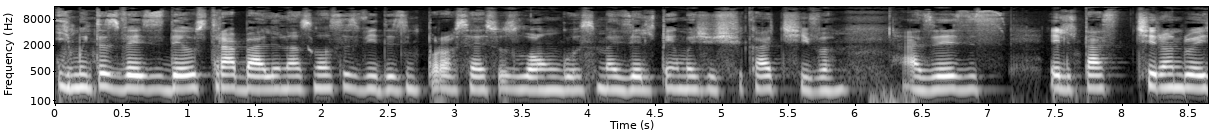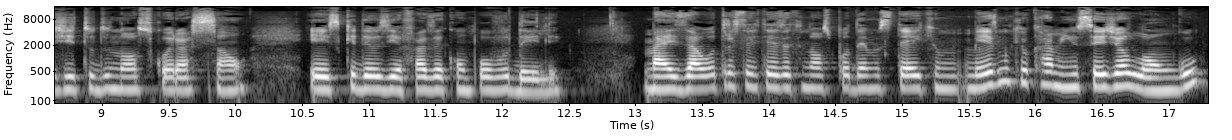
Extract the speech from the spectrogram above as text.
E muitas vezes Deus trabalha nas nossas vidas em processos longos, mas Ele tem uma justificativa. Às vezes ele está tirando o Egito do nosso coração. E é isso que Deus ia fazer com o povo dele. Mas a outra certeza que nós podemos ter é que, mesmo que o caminho seja longo,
